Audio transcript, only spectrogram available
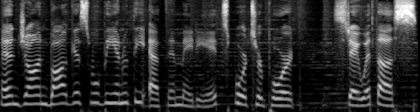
and John Boggess will be in with the FM 88 Sports Report. Stay with us.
